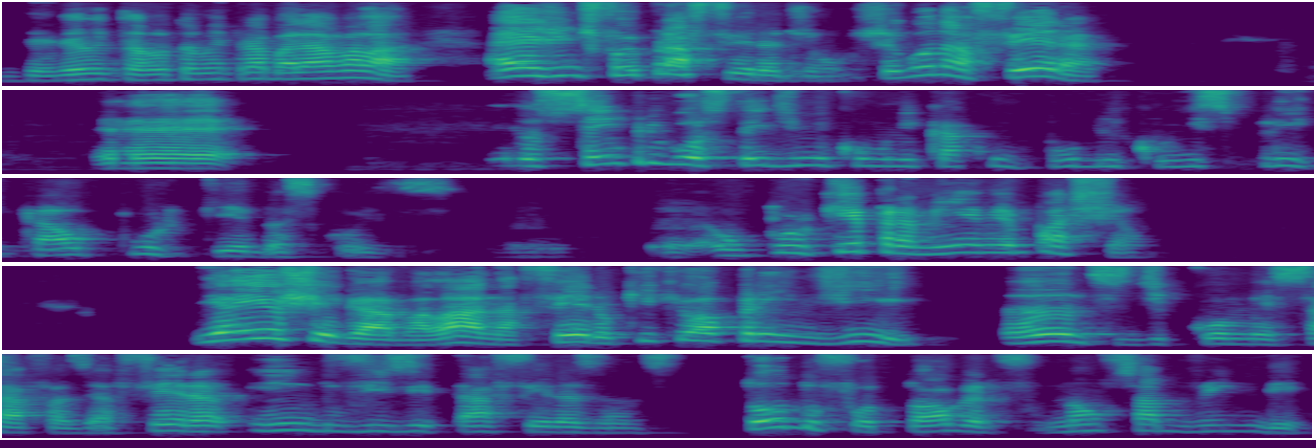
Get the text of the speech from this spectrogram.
Entendeu? Então ela também trabalhava lá. Aí a gente foi para a feira, John. Chegou na feira, é, eu sempre gostei de me comunicar com o público e explicar o porquê das coisas. O porquê para mim é minha paixão. E aí eu chegava lá na feira, o que, que eu aprendi antes de começar a fazer a feira, indo visitar feiras antes? Todo fotógrafo não sabe vender.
